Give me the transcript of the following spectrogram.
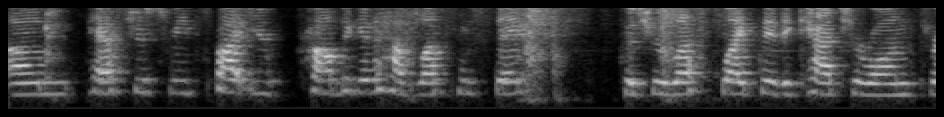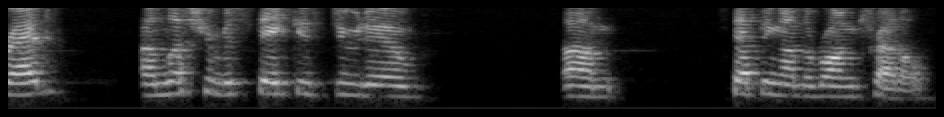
um, past your sweet spot, you're probably going to have less mistakes because you're less likely to catch a wrong thread unless your mistake is due to um, stepping on the wrong treadle.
